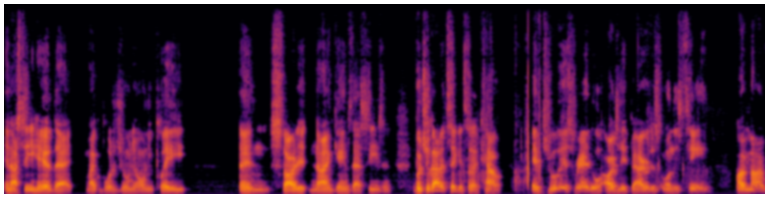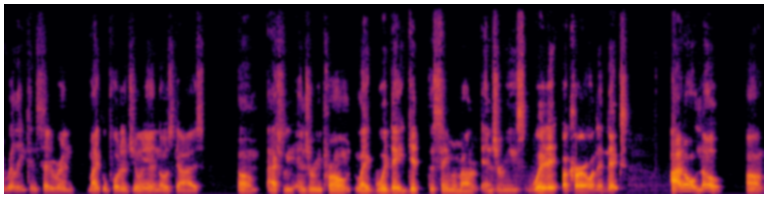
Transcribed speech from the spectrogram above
And I see here that Michael Porter Jr. only played and started nine games that season. But you got to take into account if Julius Randle and RJ Barrett is on this team, am I really considering Michael Porter Jr. and those guys um, actually injury prone? Like, would they get the same amount of injuries? Would it occur on the Knicks? I don't know. Um,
